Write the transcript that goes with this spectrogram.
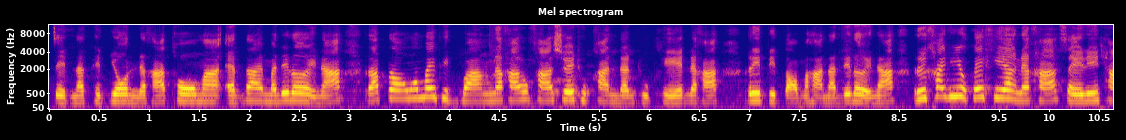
9587 นัดเพชรยนต์นะคะ โทรมาแอดไลน์มาได้เลยนะ รับรองว่าไม่ผิดหวังนะคะ ลูกค้าช่วยทุกคันดันทุกเคสนะคะ รีบติดต่อมาหานัดได้เลยนะ หรือใครที่อยู่ใกล้เคียงนะคะเซรีไท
